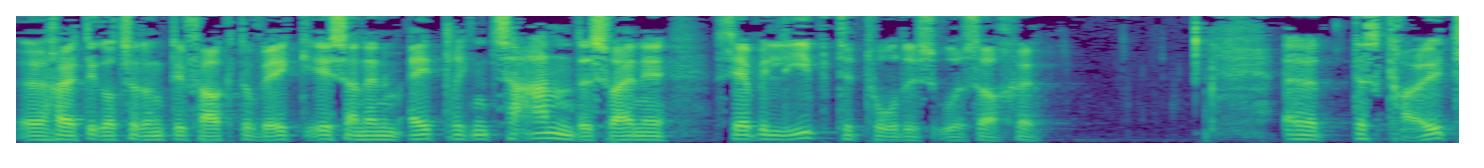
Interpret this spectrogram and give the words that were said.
äh, heute Gott sei Dank de facto weg ist, an einem eitrigen Zahn. Das war eine sehr beliebte Todesursache. Äh, das Kreuz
